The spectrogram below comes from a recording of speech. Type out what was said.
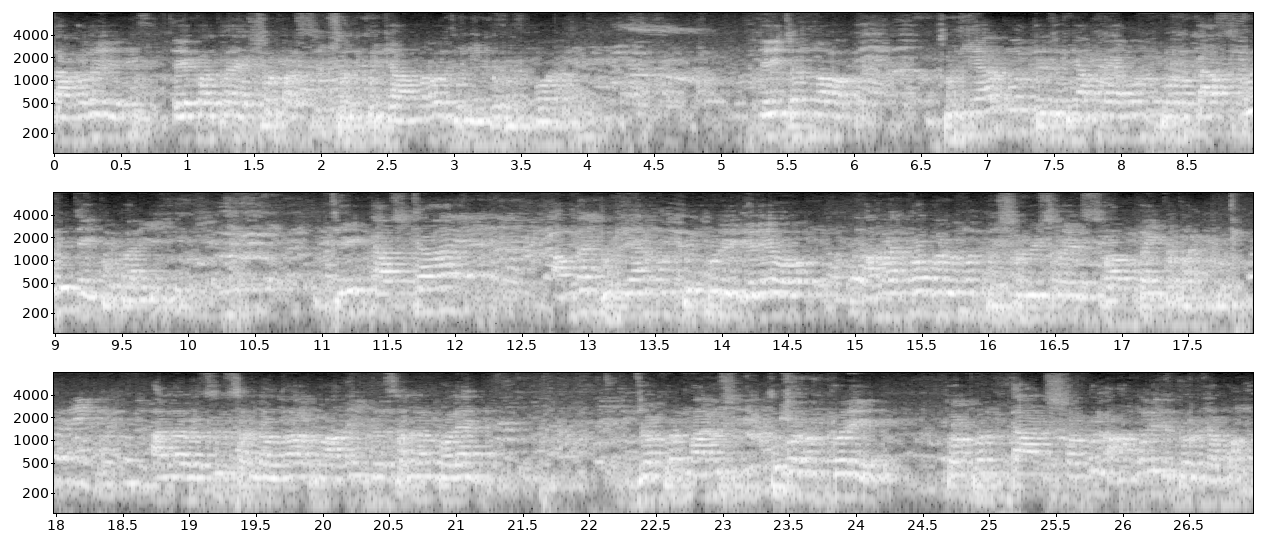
তাহলে একশো সত্যি এই জন্য দুনিয়ার মধ্যে যদি আমরা এমন কোনো কাজ করে যাইতে পারি যে কাজটা আমরা দুনিয়ার মধ্যে করে গেলেও আমরা কবরের মধ্যে শরীর শরীর সব পাইতে থাকব আল্লাহ রসুল আলাইসাল্লাম বলেন, যখন মানুষ মৃত্যুবরণ করে, তখন তার সকল আমলের দরজা বন্ধ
